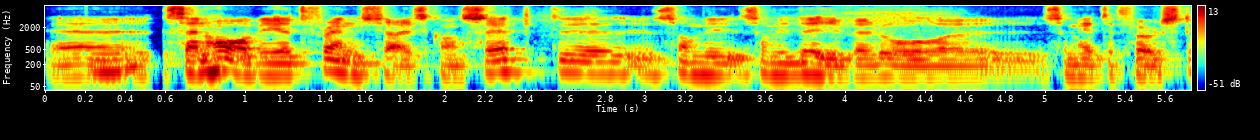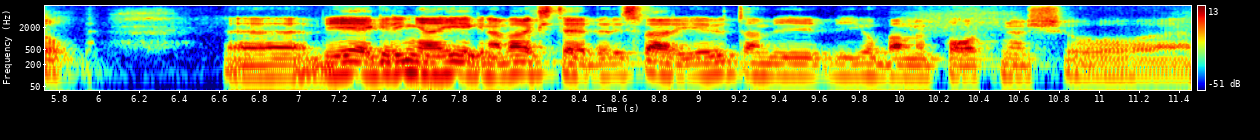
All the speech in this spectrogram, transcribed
Mm. Sen har vi ett franchisekoncept som, vi, som vi driver då som heter First Stop. Eh, vi äger inga egna verkstäder i Sverige utan vi, vi jobbar med partners och eh,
